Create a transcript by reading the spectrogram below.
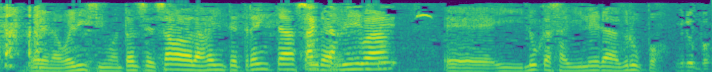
bueno, buenísimo. Entonces, sábado a las 20.30, Sur Arriba eh, y Lucas Aguilera Grupo. Grupo.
